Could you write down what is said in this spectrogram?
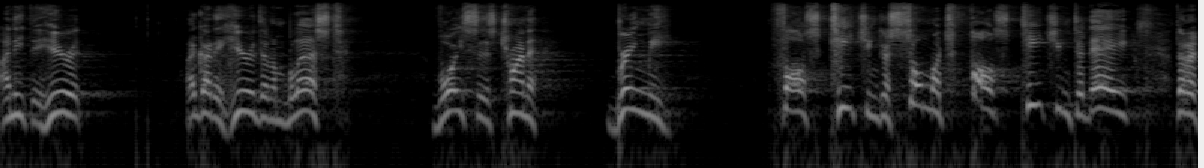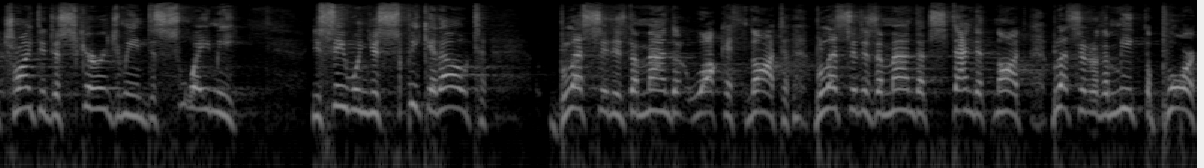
I need to hear it. I got to hear that I'm blessed. Voices trying to bring me false teaching. There's so much false teaching today that are trying to discourage me and dissuade me. You see, when you speak it out, Blessed is the man that walketh not. Blessed is the man that standeth not. Blessed are the meek, the poor.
